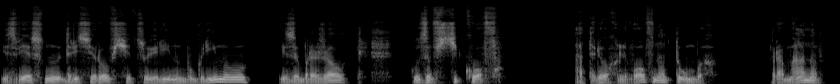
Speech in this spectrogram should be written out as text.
Известную дрессировщицу Ирину Бугримову изображал Кузовщиков, а трех львов на тумбах — Романов,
